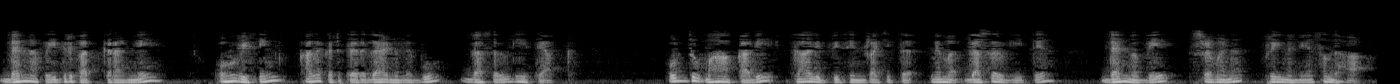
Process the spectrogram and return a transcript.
දැන් අප ඉදිරිපත් කරන්නේ ඔහු විසින් කලකට පෙර ගායනු ලැබූ ගසල් ගීතයක්. උර්දු මහා කවි ගාලිබ් විසින් රචිත මෙම ගසල් ගීතය දැන් ඔබේ ශ්‍රවණ ප්‍රීමණය සඳහා.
